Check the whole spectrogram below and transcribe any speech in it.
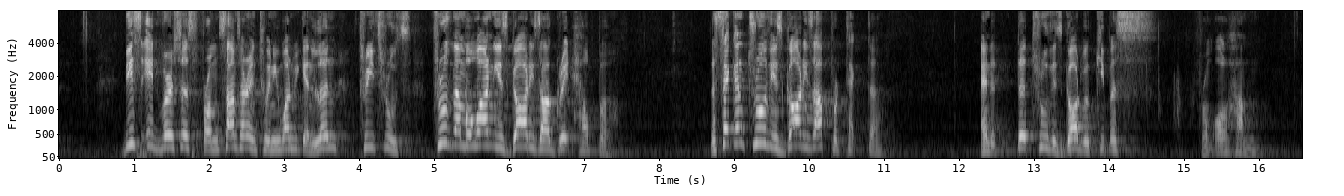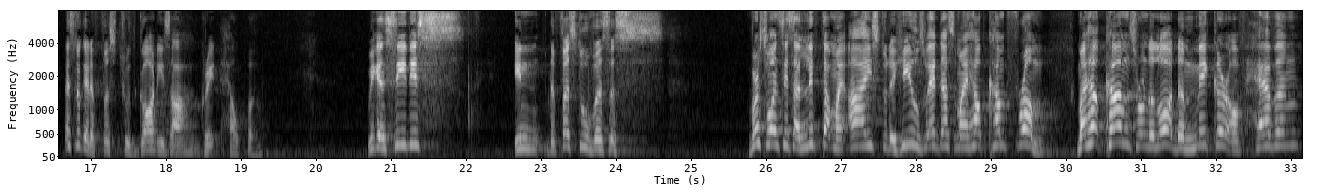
These eight verses from Psalm 121, we can learn three truths. Truth number one is God is our great helper. The second truth is God is our protector. And the third truth is God will keep us from all harm. Let's look at the first truth God is our great helper. We can see this in the first two verses. Verse 1 says, I lift up my eyes to the hills. Where does my help come from? My help comes from the Lord, the maker of heaven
